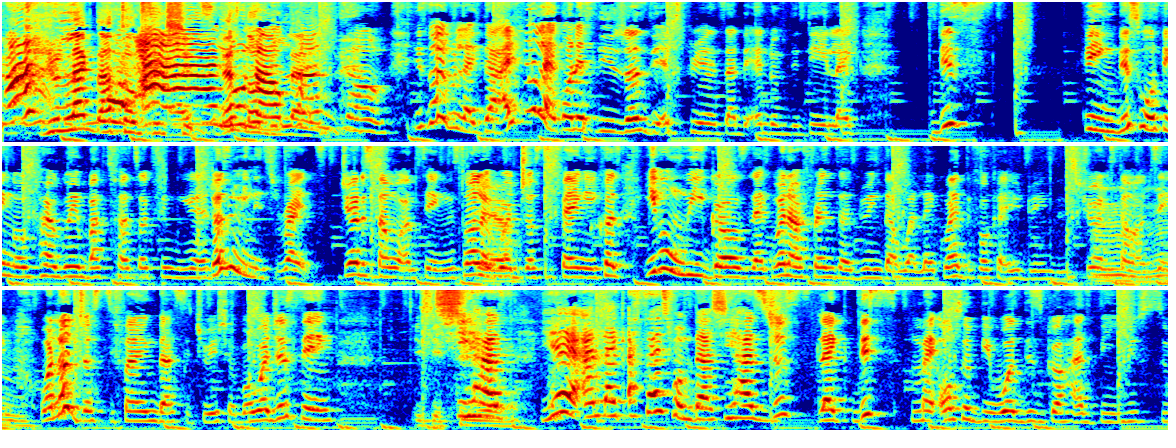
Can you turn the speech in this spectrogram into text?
ah, You like that toxic ah, shit. Let's no, not now, be calm down. It's not even like that. I feel like honestly, it's just the experience at the end of the day. Like this thing, this whole thing of her going back to her toxic nigga doesn't mean it's right. Do you understand what I'm saying? It's not like Yeah. we're justifying it because even we girls, like when our friends are doing that, we're like, why the fuck are you doing this? Do you understand what I'm saying? Mhm. We're not justifying that situation, but we're just saying she has yeah and like aside from that she has just like this might also be what this girl has been used to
